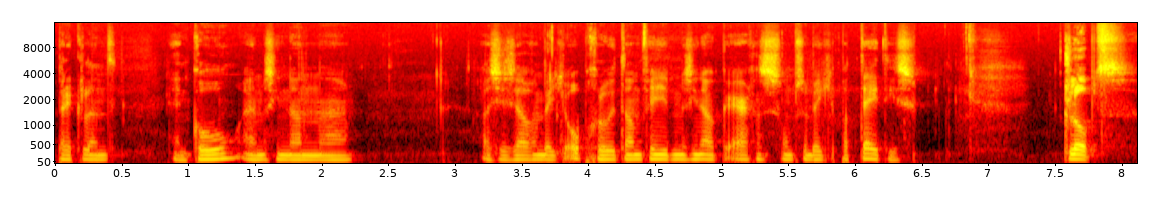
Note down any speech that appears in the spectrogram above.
prikkelend en cool. En misschien dan als je zelf een beetje opgroeit, dan vind je het misschien ook ergens soms een beetje pathetisch. Klopt.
